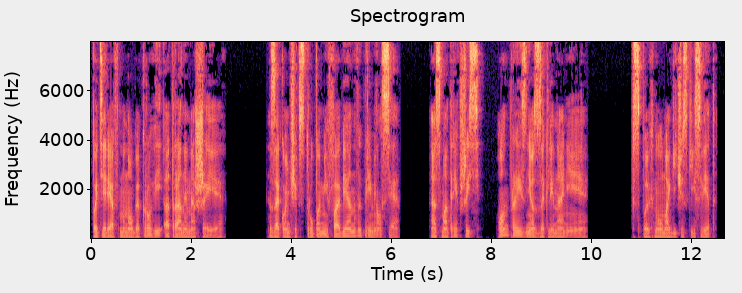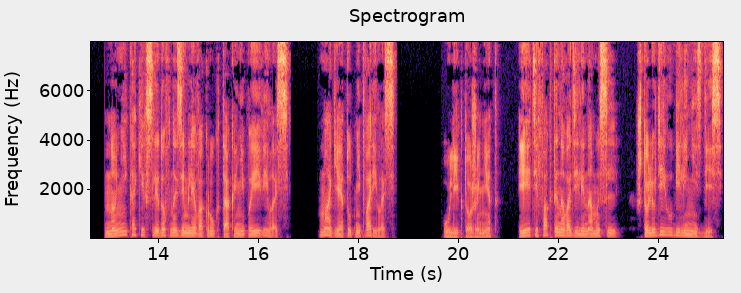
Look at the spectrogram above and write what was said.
потеряв много крови от раны на шее. Закончив с трупами, Фабиан выпрямился. Осмотревшись, он произнес заклинание. Вспыхнул магический свет, но никаких следов на земле вокруг так и не появилось. Магия тут не творилась. Улик тоже нет, и эти факты наводили на мысль, что людей убили не здесь.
